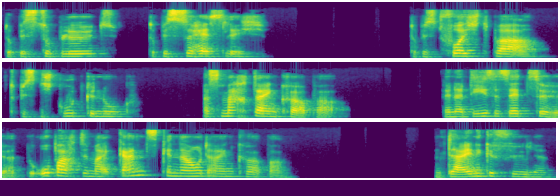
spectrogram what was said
Du bist zu blöd, du bist zu hässlich, du bist furchtbar, du bist nicht gut genug. Was macht dein Körper, wenn er diese Sätze hört? Beobachte mal ganz genau deinen Körper und deine Gefühle.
